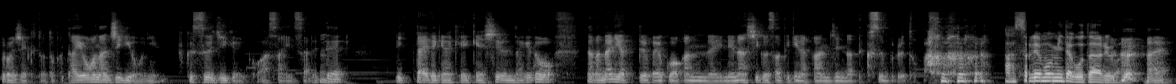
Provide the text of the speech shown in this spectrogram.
プロジェクトとか多様な事業に、複数事業にこうアサインされて、立体的な経験してるんだけど、なんか何やってるかよくわかんない寝なし草的な感じになってくすぶるとか。あ、それも見たことあるわ。はい。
